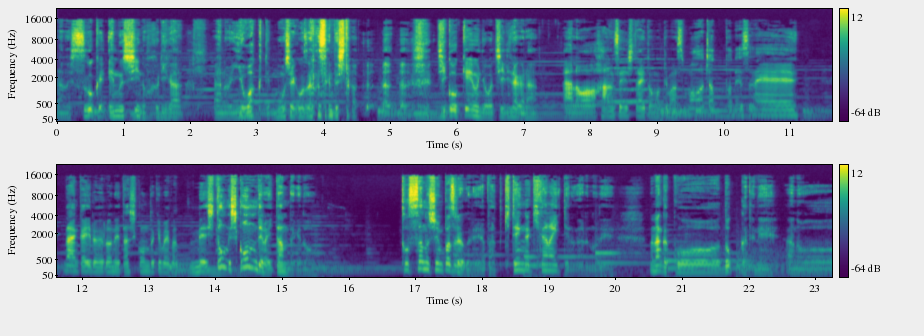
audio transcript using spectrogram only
あのすごく MC の振りがあの弱くて申し訳ございませんでした。自己嫌悪に陥りながら、あのー反省したいと思ってます。もうちょっとですねなんかいろいろネタ仕込んどけばよかった。ね仕込んではいたんだけどとっさの瞬発力でやっぱ起点が効かないっていうのがあるのでなんかこう、どっかでね、あのー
